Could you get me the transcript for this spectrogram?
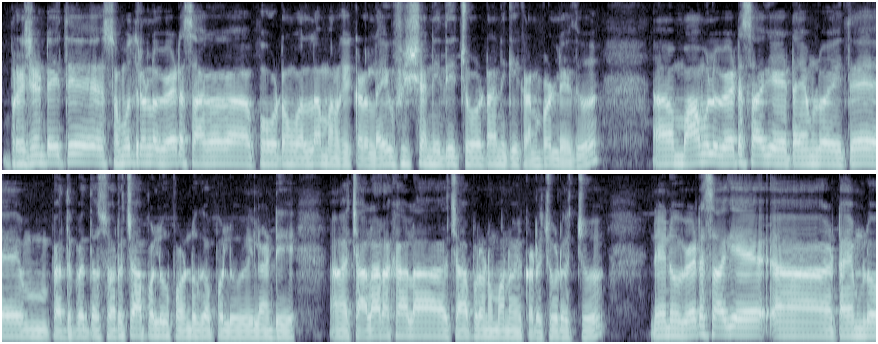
ప్రజెంట్ అయితే సముద్రంలో వేట సాగకపోవడం వల్ల మనకి ఇక్కడ లైవ్ ఫిష్ అనేది చూడటానికి కనపడలేదు. మామూలు వేట సాగే టైంలో అయితే పెద్ద పెద్ద సొర చేపలు పండుగప్పలు ఇలాంటి చాలా రకాల చేపలను మనం ఇక్కడ చూడొచ్చు. నేను వేట సాగే టైంలో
